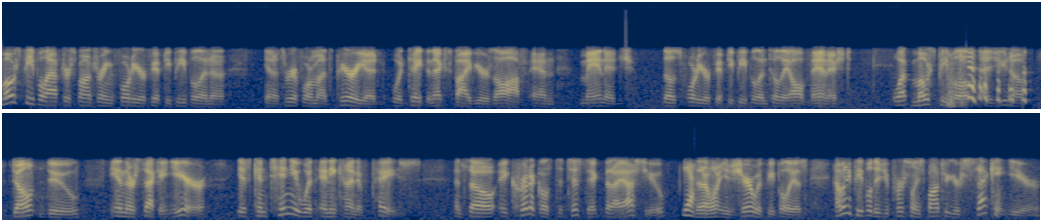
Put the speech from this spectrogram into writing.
most people after sponsoring 40 or 50 people in a in a 3 or 4 month period would take the next 5 years off and manage those 40 or 50 people until they all vanished. What most people, as you know, don't do in their second year is continue with any kind of pace. And so, a critical statistic that I asked you yeah. that I want you to share with people is how many people did you personally sponsor your second year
